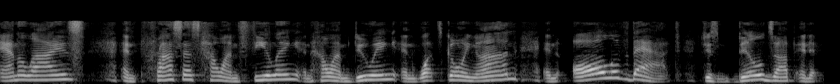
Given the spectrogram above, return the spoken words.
analyze and process how I'm feeling and how I'm doing and what's going on. And all of that just builds up and it,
